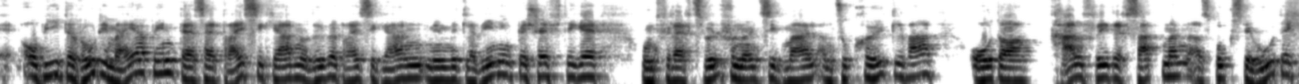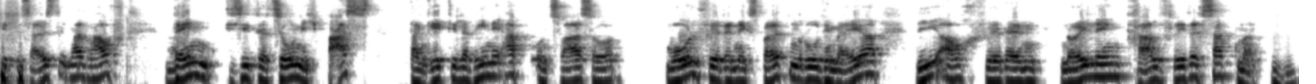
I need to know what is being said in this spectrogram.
äh, ob ich der Rudi Meier bin, der seit 30 Jahren oder über 30 Jahren mich mit Lawinen beschäftige und vielleicht 1290 Mal am Zuckerhüttel war, oder Karl Friedrich Sattmann aus Buxtehude geht das erste Mal drauf. Wenn die Situation nicht passt, dann geht die Lawine ab. Und zwar so wohl für den Experten Rudi Meyer wie auch für den Neuling Karl Friedrich Sattmann. Mhm.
